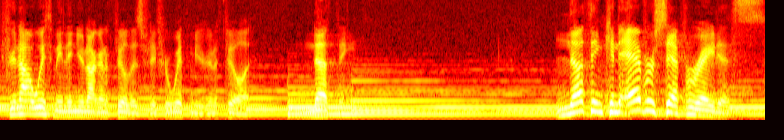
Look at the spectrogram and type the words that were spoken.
if you're not with me, then you're not going to feel this, but if you're with me, you're going to feel it. Nothing. Nothing can ever separate us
